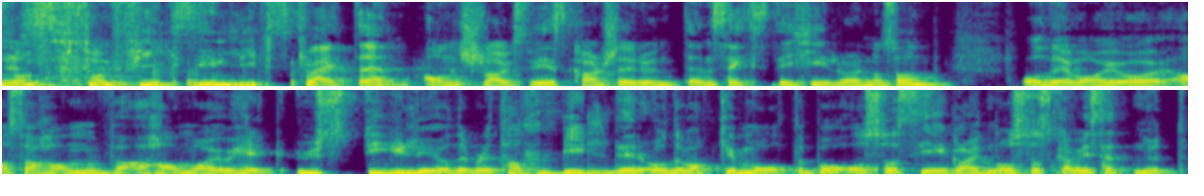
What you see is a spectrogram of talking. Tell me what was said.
som, som fikk sin livs kveite, anslagsvis kanskje rundt en 60 kilo eller noe sånt. Og det var jo, altså han, han var jo helt ustyrlig, og det ble tatt bilder, og det var ikke måte på. Og så sier guiden, og så skal vi sette den ut.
